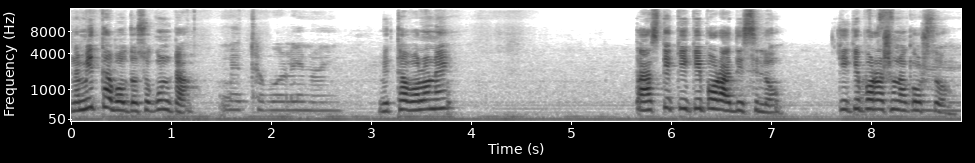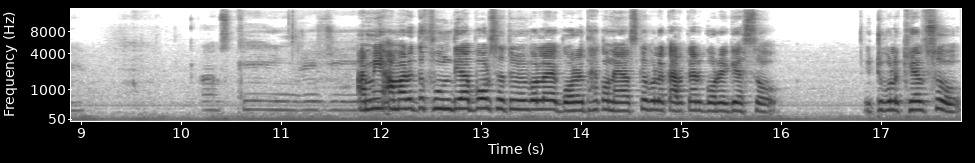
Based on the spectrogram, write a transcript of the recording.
না মিথ্যা বলতেছো কোনটা? মিথ্যা বলি নাই। মিথ্যা বলো নাই? তা আজকে কি কি পড়া দিছিল? কি কি পড়াশোনা করছ? আজকে ইংরেজি। আমি আমারে তো ফোন দিয়া বলছো তুমি বলে ঘরে থাকো না আজকে বলে কার কার ঘরে গেছো? একটু বলে খেলছো?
